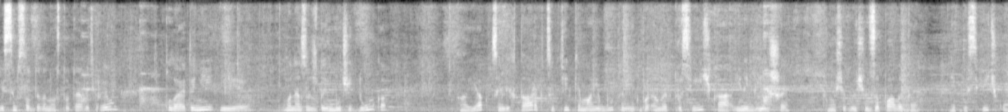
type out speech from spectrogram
899 гривень. Плетені. І мене завжди мучить думка, як цей ліхтарик, це тільки має бути якби електросвічка і не більше. Тому що ви щось запалите, якби свічку.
